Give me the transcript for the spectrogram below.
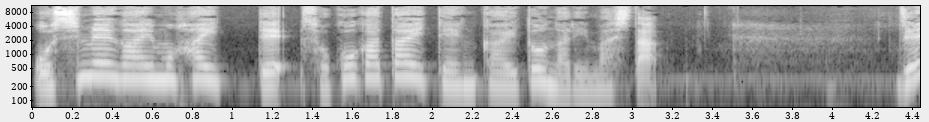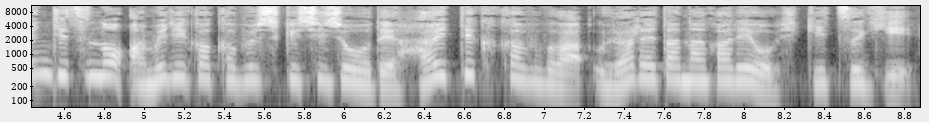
押し目買いも入って底堅い展開となりました。前日のアメリカ株式市場でハイテク株が売られた流れを引き継ぎ、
